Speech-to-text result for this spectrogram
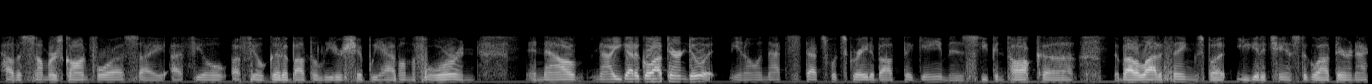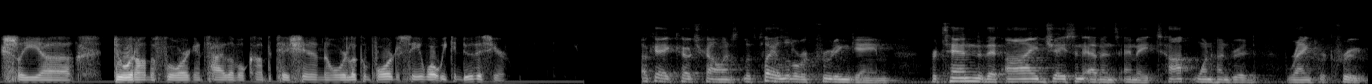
how the summer's gone for us. I I feel I feel good about the leadership we have on the floor, and and now now you got to go out there and do it. You know, and that's that's what's great about the game is you can talk uh, about a lot of things, but you get a chance to go out there and actually uh, do it on the floor against high level competition. And we're looking forward to seeing what we can do this year. Okay, Coach Collins, let's play a little recruiting game. Pretend that I, Jason Evans, am a top 100 ranked recruit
